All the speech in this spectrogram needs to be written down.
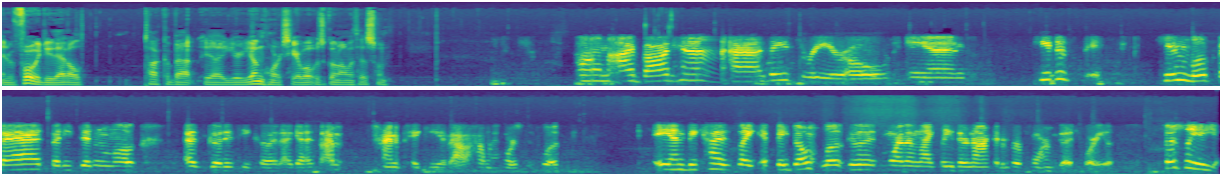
and before we do that, I'll talk about uh, your young horse here. What was going on with this one? Um, I bought him as a three-year-old, and he just he didn't look bad, but he didn't look as good as he could, I guess. I'm kind of picky about how my horses look. And because, like, if they don't look good, more than likely they're not going to perform good for you. Especially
